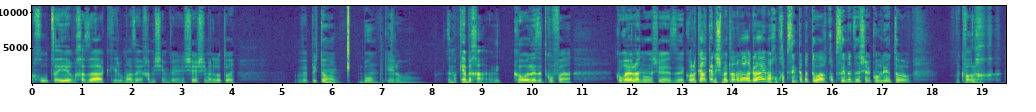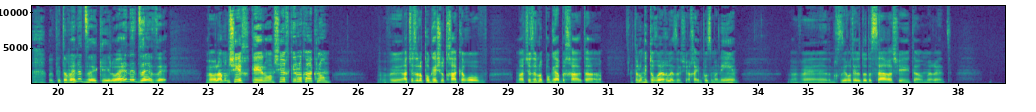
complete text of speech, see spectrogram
בחור צעיר וחזק, כאילו, מה זה, 56, אם אני לא טועה? ופתאום, בום, כאילו, זה מכה בך. אני כל איזה תקופה קורה לנו שזה, כל הקרקע נשמט לנו מהרגליים, אנחנו מחפשים את הבטוח, מחפשים את זה שהכל יהיה טוב, וכבר לא. ופתאום אין את זה, כאילו, אין את זה, זה... והעולם ממשיך, כאילו, ממשיך, כאילו לא קרה כלום. ועד שזה לא פוגש אותך קרוב, ועד שזה לא פוגע בך, אתה, אתה לא מתעורר לזה שהחיים פה זמניים. וזה מחזיר אותי לדודה שרה, שהיא הייתה אומרת,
